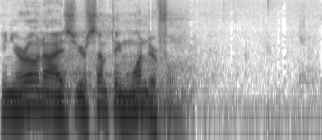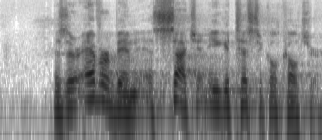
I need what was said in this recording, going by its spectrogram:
In your own eyes, you're something wonderful. Has there ever been such an egotistical culture?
